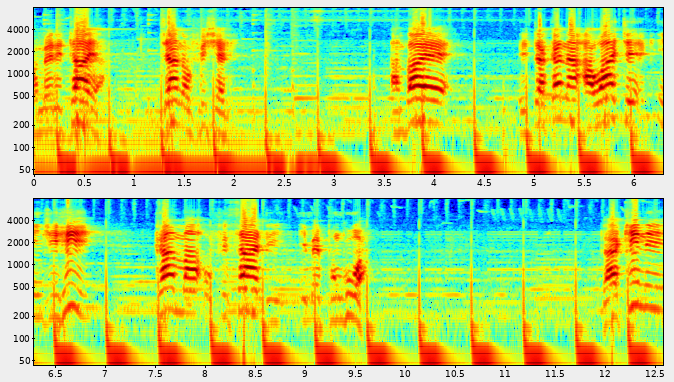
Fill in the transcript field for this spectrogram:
ameretire jana officially, ambaye itakana awache nchi hii kama ufisadi imepungua, lakini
